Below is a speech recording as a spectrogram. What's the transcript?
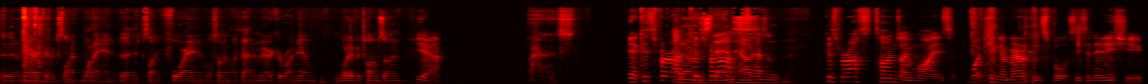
and then America, it's like one a.m. uh, It's like four a.m. or something like that in America right now, whatever time zone. Yeah. It's, Yeah, because for I don't cause understand us, how it hasn't. Because for us, time zone wise, watching American sports isn't an issue.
